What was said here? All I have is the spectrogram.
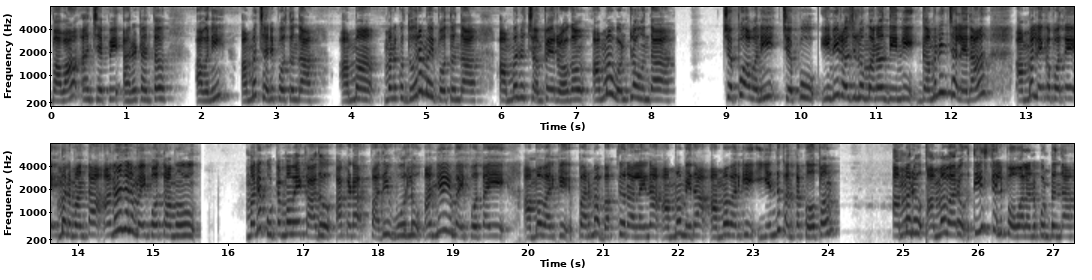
బావా అని చెప్పి అనటంతో అవని అమ్మ చనిపోతుందా? అమ్మ మనకు దూరం అయిపోతుందా అమ్మను చంపే రోగం అమ్మ ఒంట్లో ఉందా? చెప్పు అవని చెప్పు. ఇన్ని రోజులు మనం దీన్ని గమనించలేదా? అమ్మ లేకపోతే మనమంతా అనాథలమైపోతాము. మన కుటుంబమే కాదు అక్కడ పది ఊర్లు అన్యాయం అయిపోతాయి అమ్మవారికి పరమ భక్తురాలైన అమ్మ మీద అమ్మవారికి ఎందుకంత కోపం? అమ్మను అమ్మవారు తీసుకెళ్ళిపోవాలనుకుంటుందా?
